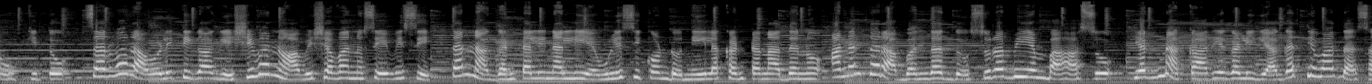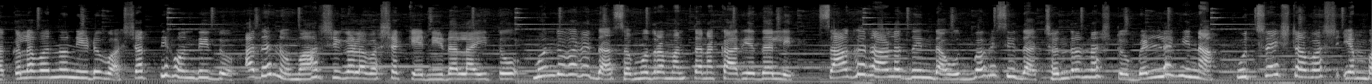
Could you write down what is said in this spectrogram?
ಉಕ್ಕಿತು. ಸರ್ವರ ಒಳಿತಿಗಾಗಿ ಶಿವನು ಆ ವಿಷವನ್ನು ಸೇವಿಸಿ ತನ್ನ ಗಂಟಲಿನಲ್ಲಿಯೇ ಉಳಿಸಿಕೊಂಡು ನೀಲಕಂಠನಾದನು. ಅನಂತರ ಬಂದದ್ದು ಸುರಭಿ ಎಂಬ ಹಸು. ಯಜ್ಞ ಕಾರ್ಯಗಳಿಗೆ ಅಗತ್ಯವಾದ ಸಕಲವನ್ನು ನೀಡುವ ಶಕ್ತಿ ಹೊಂದಿದ್ದು ಅದನ್ನು ಮಹರ್ಷಿಗಳ ವಶಕ್ಕೆ ನೀಡಲಾಯಿತು. ಮುಂದುವರೆದ ಸಮುದ್ರ ಮಂಥನ ಕಾರ್ಯದಲ್ಲಿ ಸಾಗರಾಳದಿಂದ ಉದ್ಭವಿಸಿದ ಚಂದ್ರನಷ್ಟು ಬೆಳ್ಳಗಿನ ಉಚ್ಛ್ರೇಷ್ಠವಶ್ ಎಂಬ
